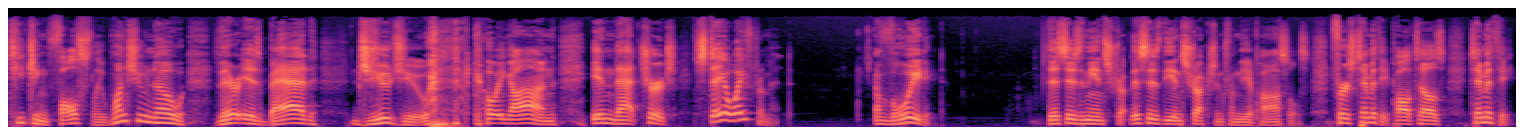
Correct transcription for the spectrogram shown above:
teaching falsely, once you know there is bad juju going on in that church, stay away from it. Avoid it. This is in the instru- this is the instruction from the apostles. First Timothy, Paul tells Timothy,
